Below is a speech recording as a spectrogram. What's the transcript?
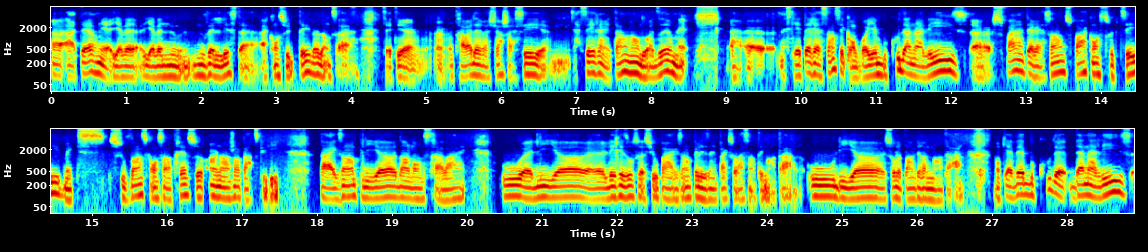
à, terme, il y avait, une, nouvelle liste à consulter. Là, donc, ça, ça a été un, travail de recherche assez, euh, assez là, on doit dire. Mais, euh, mais ce qui est intéressant, c'est qu'on voyait beaucoup d'analyses euh, super intéressantes, super constructives, mais qui souvent se concentraient sur un enjeu en particulier. Par exemple, l'IA dans le monde du travail, ou l'IA, les réseaux sociaux, par exemple, et les impacts sur la santé mentale, ou l'IA sur le plan environnemental. Donc, il y avait beaucoup d'analyses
